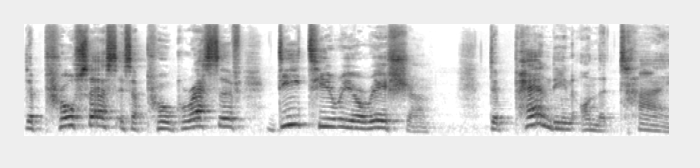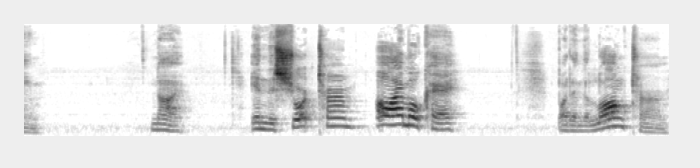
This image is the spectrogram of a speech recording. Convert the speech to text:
the process is a progressive deterioration depending on the time. Now, in the short term, oh, I'm okay. But in the long term,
